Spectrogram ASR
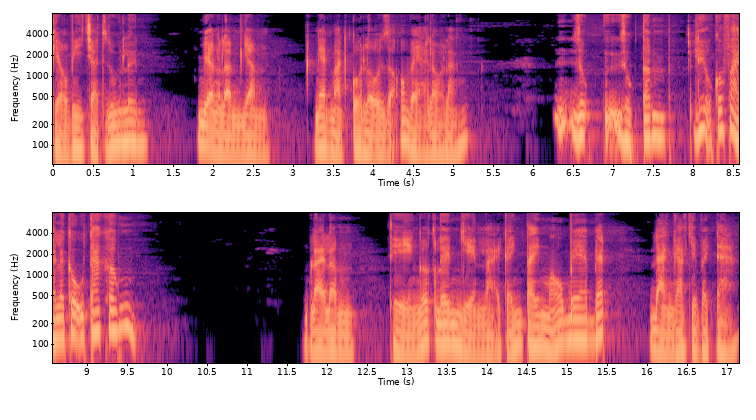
Kiều Vi chợt run lên Miệng lầm nhầm Nét mặt cô lộ rõ vẻ lo lắng. Dục, dục tâm Liệu có phải là cậu ta không? Lại lầm Thì ngước lên nhìn lại cánh tay máu be bét đang gác trên vách đá.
